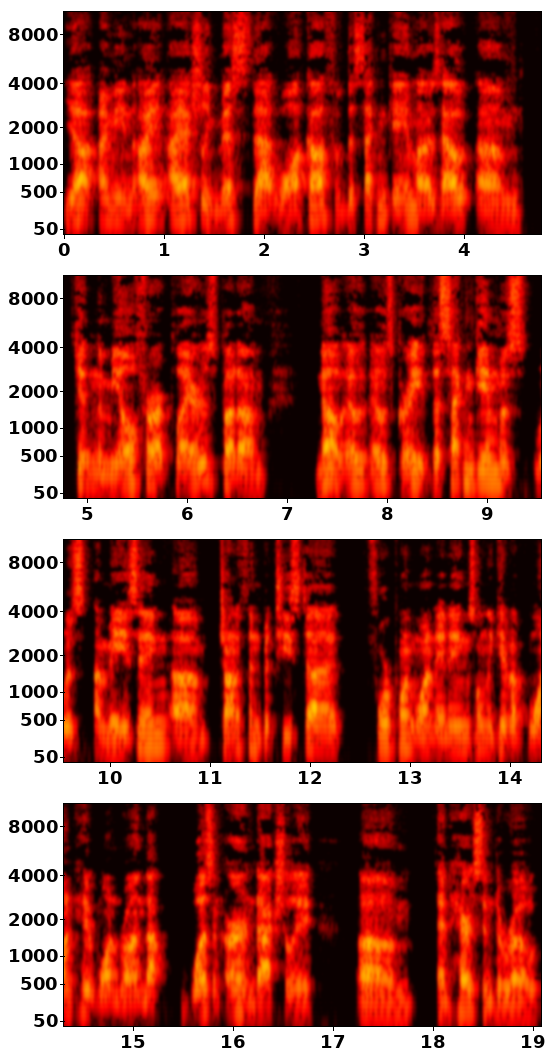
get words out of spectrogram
Yeah, I mean, I, I actually missed that walk off of the second game. I was out um, getting the meal for our players, but um, no, it, it was great. The second game was was amazing. Um, Jonathan Batista, four point one innings, only gave up one hit, one run that wasn't earned actually. Um, and Harrison Dero,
